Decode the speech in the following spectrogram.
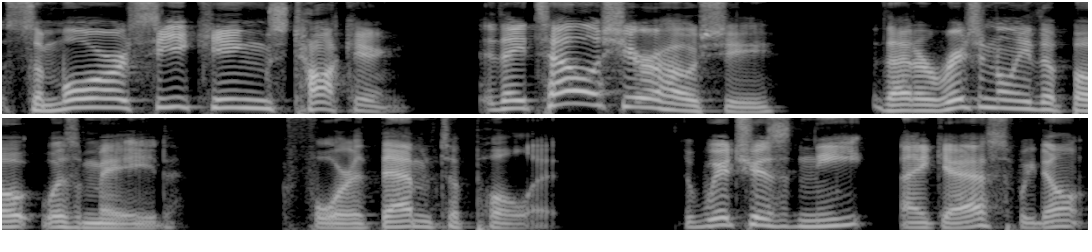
some more Sea Kings talking. They tell Shirahoshi that originally the boat was made for them to pull it, which is neat, I guess. We don't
